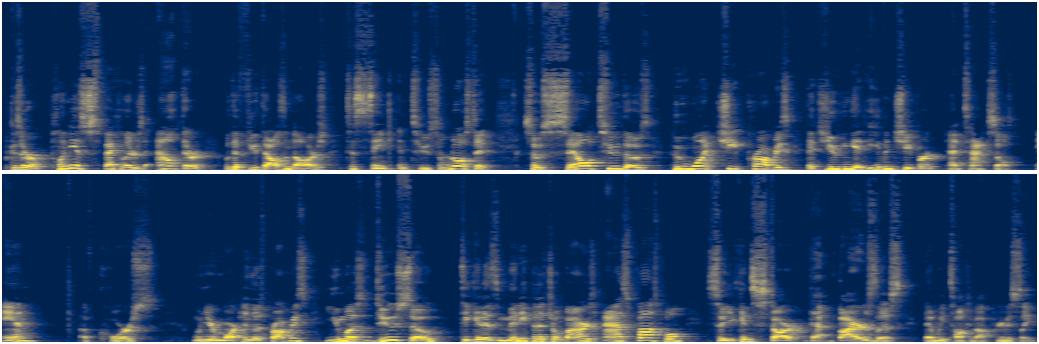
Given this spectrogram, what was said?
because there are plenty of speculators out there with a few thousand dollars to sink into some real estate. So sell to those who want cheap properties that you can get even cheaper at tax sales. And, of course, when you're marketing those properties, you must do so to get as many potential buyers as possible so you can start that buyer's list that we talked about previously.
